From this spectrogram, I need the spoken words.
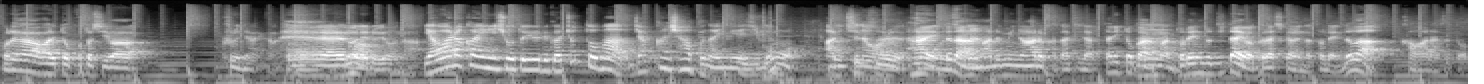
これが割と今年は来るんじゃないかな。とへー言われるような、柔らかい印象というよりかちょっとまあ若干シャープなイメージももありつつ、はい、ただ丸みのある形だったりとか、うん。まあ、トレンド自体はクラシカルなトレンドは変わらずと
